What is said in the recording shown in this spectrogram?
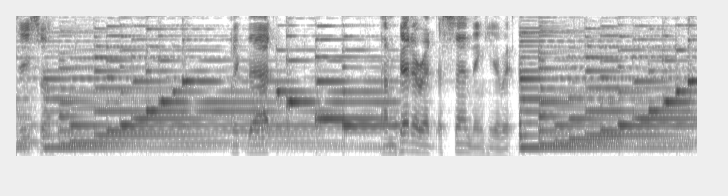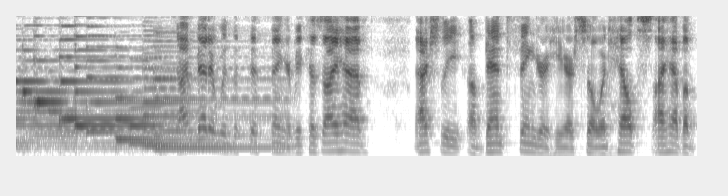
See, so, like that. I'm better at ascending here. So I'm better with the fifth finger because I have actually a bent finger here, so it helps. I have a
